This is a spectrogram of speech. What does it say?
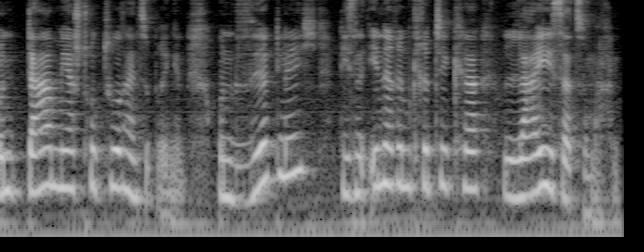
und da mehr Struktur reinzubringen und wirklich diesen inneren Kritiker leiser zu machen.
